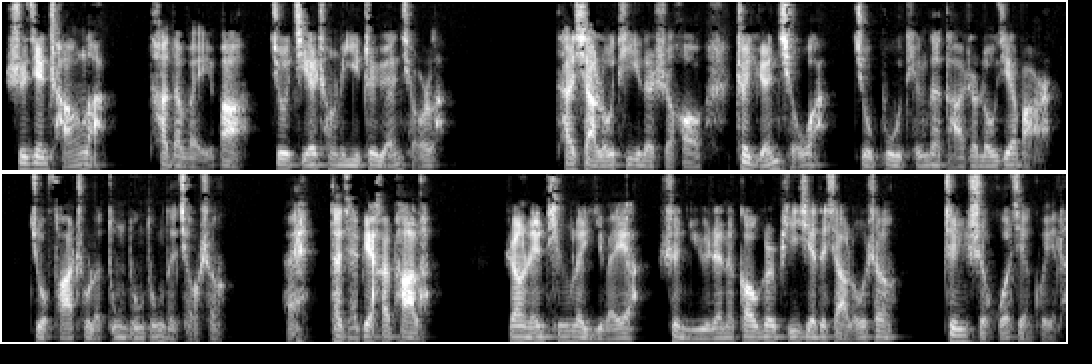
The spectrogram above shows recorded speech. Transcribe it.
时间长了，它的尾巴就结成了一只圆球了。它下楼梯的时候，这圆球啊就不停的打着楼阶板，就发出了咚咚咚的叫声。哎，大家别害怕了，让人听了以为啊是女人的高跟皮鞋的下楼声，真是活见鬼了。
